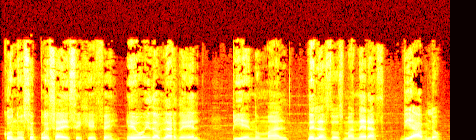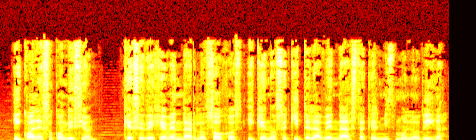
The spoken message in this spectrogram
¿Conoce pues a ese jefe? He oído hablar de él. Bien o mal, de las dos maneras. Diablo. ¿Y cuál es su condición? Que se deje vendar los ojos y que no se quite la venda hasta que él mismo lo diga.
